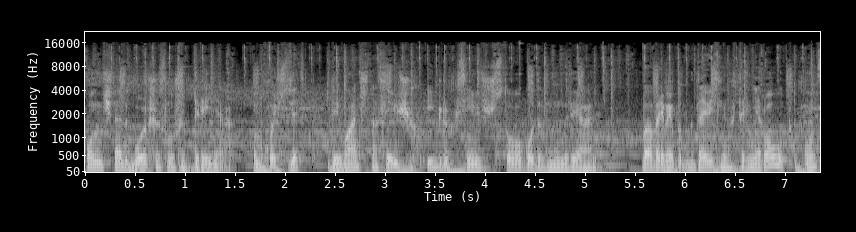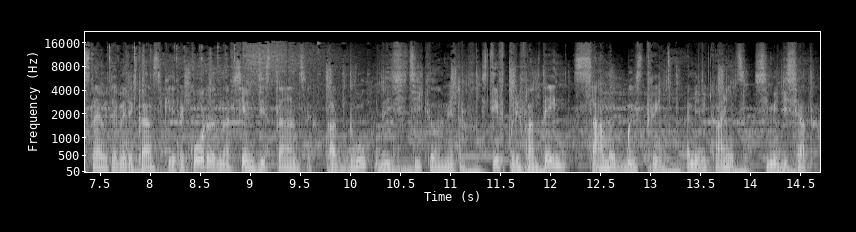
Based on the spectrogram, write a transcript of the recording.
Он начинает больше слушать тренера. Он хочет взять реванш на следующих играх 76 года в Монреале. Во время подготовительных тренировок он ставит американские рекорды на всех дистанциях от 2 до 10 километров. Стив Префонтейн – самый быстрый американец 70-х.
